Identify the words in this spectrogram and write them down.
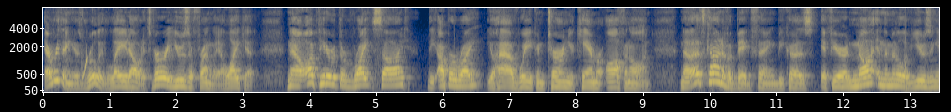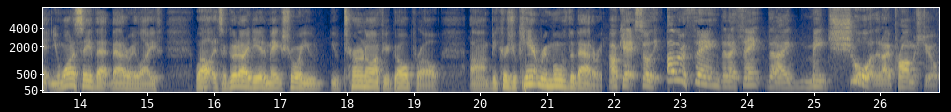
everything is really laid out. It's very user-friendly. I like it. Now, up here at the right side, the upper right, you'll have where you can turn your camera off and on. Now that's kind of a big thing because if you're not in the middle of using it and you want to save that battery life, well, it's a good idea to make sure you, you turn off your GoPro um, because you can't remove the battery. Okay, so the other thing that I think that I made sure that I promised you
